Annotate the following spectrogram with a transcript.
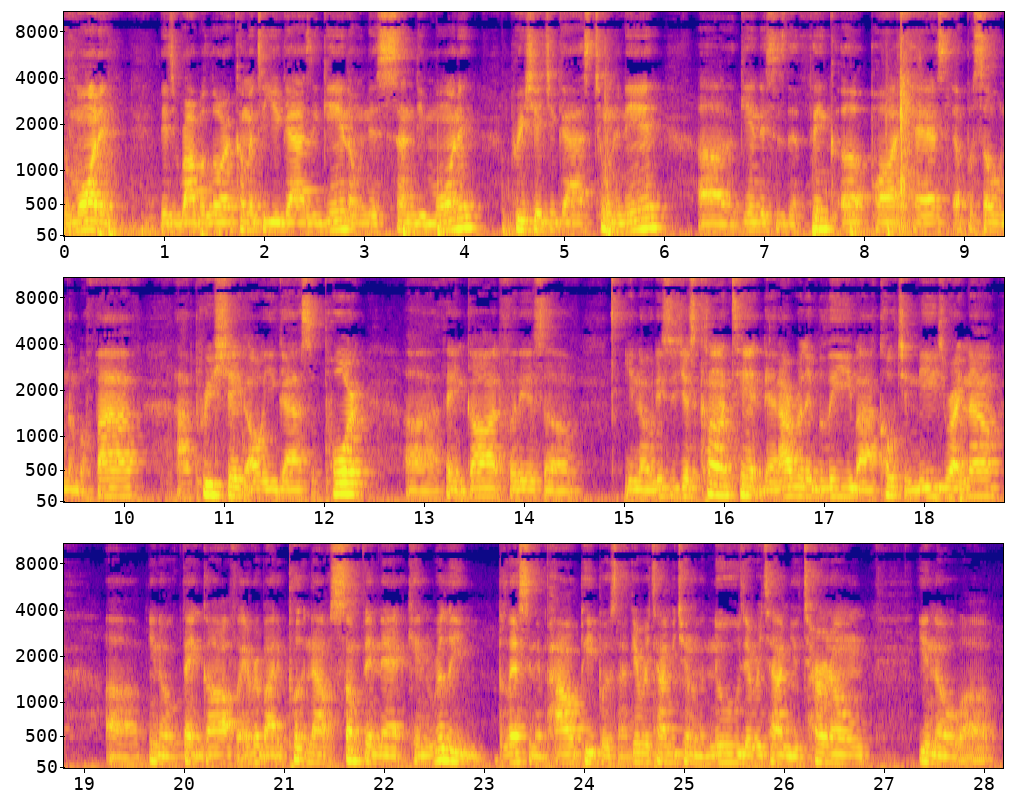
good morning. This is Robert Lowery coming to you guys again on this Sunday morning. Appreciate you guys tuning in. Uh, again, this is the Think Up podcast, episode number five. I appreciate all you guys' support. Uh, thank God for this. Uh, you know, this is just content that I really believe our coaching needs right now. Uh, you know, thank God for everybody putting out something that can really bless and empower people. It's like every time you turn on the news, every time you turn on, you know, uh,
